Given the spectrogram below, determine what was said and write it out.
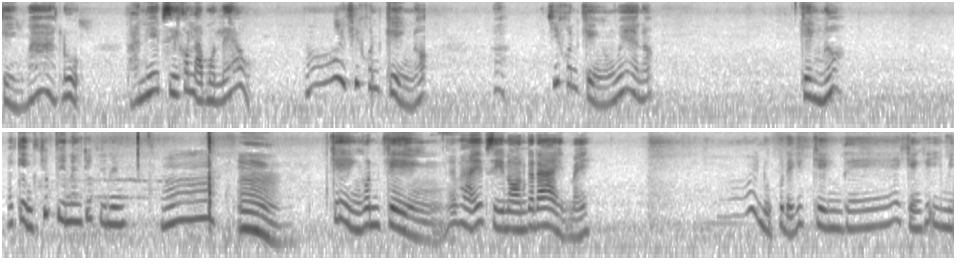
เก่งมากลูกป่านนี้เอฟซีเขาหลับหมดแล้วโอ้ยชี่คนเก่งเนาะชี่คนเก่งของแม่เนาะเก่งเนาะแล้วเก่งจุ๊บทีนึงจุ๊บทีนึงอืมอืมเก่งคนเก่งให้พาเอฟซีนอนก็ได้เห็นไหมหนูผู้ใดก็เก่งแท้เก่งก็อีเม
